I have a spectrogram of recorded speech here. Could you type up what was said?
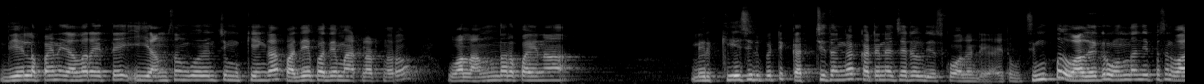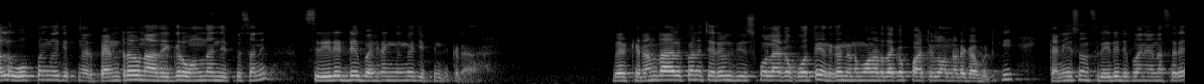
వీళ్ళపైన ఎవరైతే ఈ అంశం గురించి ముఖ్యంగా పదే పదే మాట్లాడుతున్నారో వాళ్ళందరిపైన మీరు కేసులు పెట్టి ఖచ్చితంగా కఠిన చర్యలు తీసుకోవాలండి. అయితే సింపుల్ వాళ్ళ దగ్గర ఉందని చెప్పేసి వాళ్ళు ఓపెన్గా చెప్తున్నారు. పెన్ డ్రైవ్ నా దగ్గర ఉందని చెప్పేసి అని శ్రీరెడ్డి బహిరంగంగా చెప్పింది ఇక్కడ. మీరు కిరణ్ రాయల పైన చర్యలు తీసుకోలేకపోతే ఎందుకంటే నిన్న మొన్నటి దాకా పార్టీలో ఉన్నాడు కాబట్టి కనీసం శ్రీరెడ్డి పైన అయినా సరే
